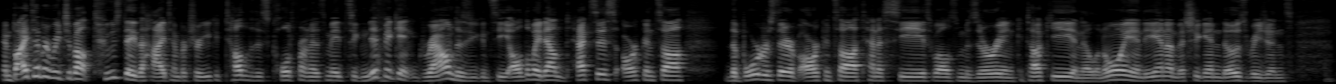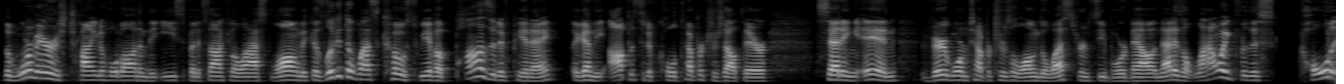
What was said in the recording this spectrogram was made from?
And by the time we reach about Tuesday, the high temperature, you could tell that this cold front has made significant ground, as you can see, all the way down to Texas, Arkansas, the borders there of Arkansas, Tennessee, as well as Missouri and Kentucky and Illinois, Indiana, Michigan, those regions. The warm air is trying to hold on in the east, but it's not going to last long because look at the west coast. We have a positive PNA. Again, the opposite of cold temperatures out there setting in. Very warm temperatures along the western seaboard now, and that is allowing for this cold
